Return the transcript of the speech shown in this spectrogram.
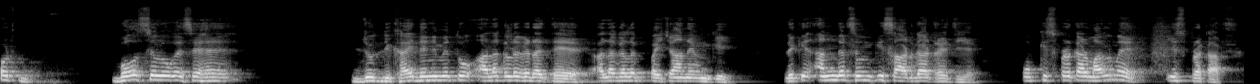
और बहुत से लोग ऐसे हैं जो दिखाई देने में तो अलग अलग रहते हैं अलग अलग पहचान है उनकी। लेकिन अंदर से उनकी साठगांठ रहती है। वो किस प्रकार मालूम है? इस प्रकार से।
